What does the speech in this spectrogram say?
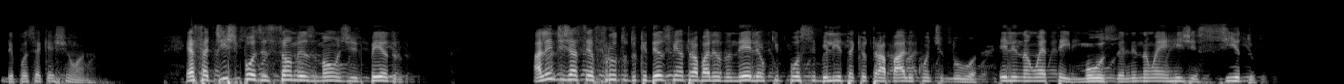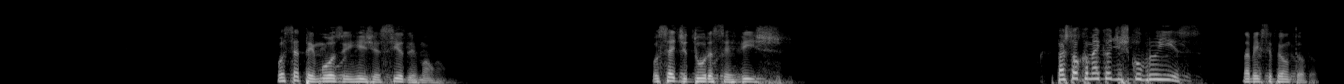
Depois você questiona. Essa disposição, meus irmãos, de Pedro, além de já ser fruto do que Deus vinha trabalhando nele, é o que possibilita que o trabalho continue. Ele não é teimoso, ele não é enrijecido. Você é teimoso e enrijecido, irmão? Você é de dura serviço? Pastor, como é que eu descubro isso? Ainda bem que você perguntou.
